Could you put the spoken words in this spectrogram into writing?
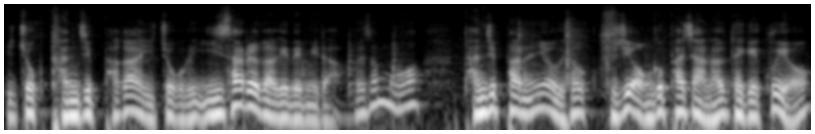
이쪽 단지파가 이쪽으로 이사를 가게 됩니다. 그래서 뭐 단지파는 여기서 굳이 언급하지 않아도 되겠고요.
